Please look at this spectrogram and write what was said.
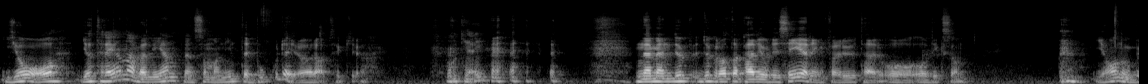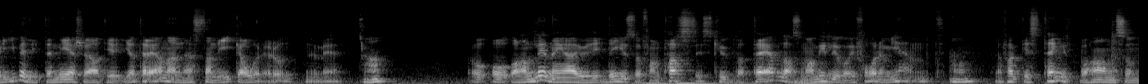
ja, jag tränar väl egentligen som man inte borde göra tycker jag. Okej? Nej men du, du pratade periodisering förut här och, och liksom Jag har nog blivit lite mer så att jag, jag tränar nästan lika året runt nu med. Ja. Och, och, och anledningen är ju, det är ju så fantastiskt kul att tävla så man vill ju vara i form jämt. ja. Jag har faktiskt tänkt på han som,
